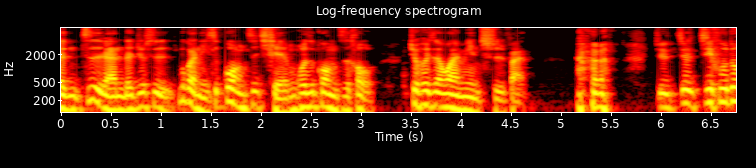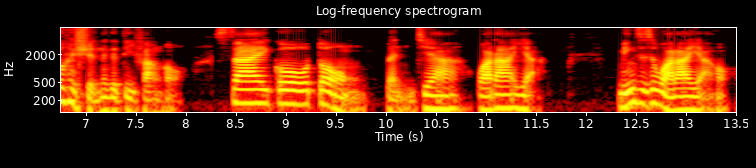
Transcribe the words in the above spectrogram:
很自然的，就是不管你是逛之前或是逛之后，就会在外面吃饭，就就几乎都会选那个地方哦。塞沟洞本家瓦拉雅，名字是瓦拉雅哦，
